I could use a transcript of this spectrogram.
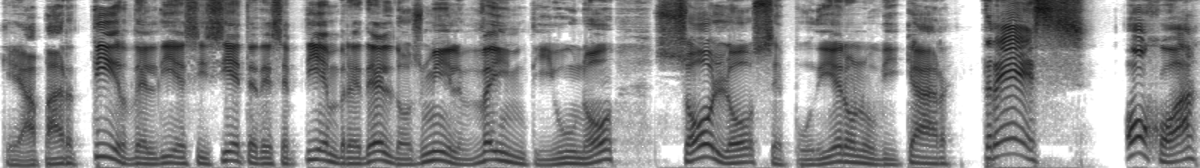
que a partir del 17 de septiembre del 2021, solo se pudieron ubicar tres Ojo, ¿ah?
